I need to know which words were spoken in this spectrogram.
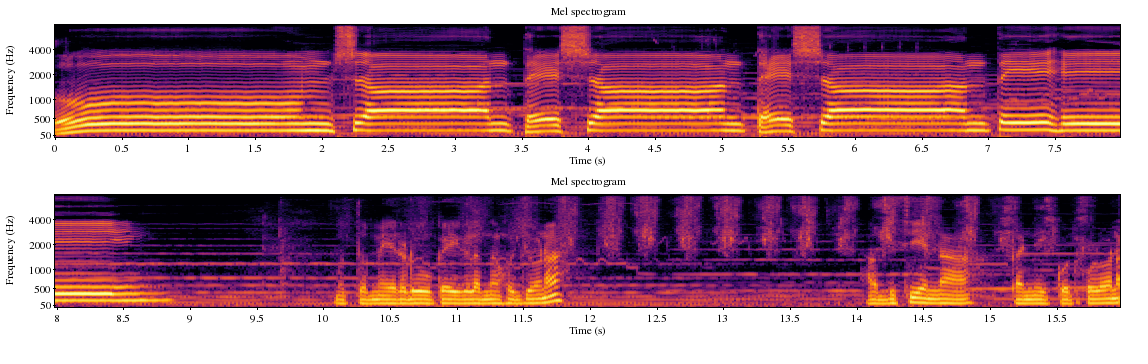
ಓಂ ಶಾಂತಿ ಶಾಂತಿ ಶಾಂತಿ ಮತ್ತೊಮ್ಮೆ ಎರಡೂ ಕೈಗಳನ್ನು ಹೊಜ್ಜೋಣ. ಆ ಬಿಸಿಯನ್ನು ಕಣ್ಣಿಗೆ ಕೊಟ್ಕೊಳ್ಳೋಣ.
